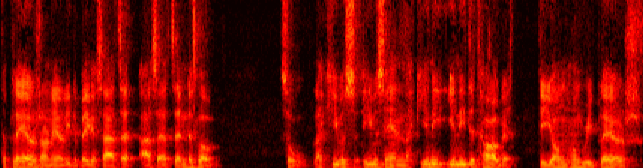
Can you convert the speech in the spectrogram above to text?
the players are nearly the biggest asset assets in the club. So like he was he was saying like you need you need to target the young hungry players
